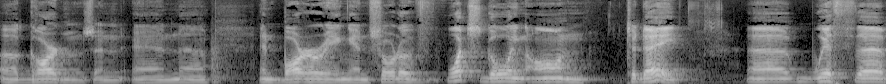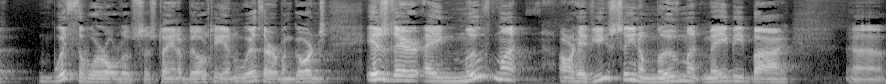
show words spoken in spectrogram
uh, gardens and and uh, and bartering, and sort of what's going on today uh, with uh, with the world of sustainability and with urban gardens. Is there a movement, or have you seen a movement maybe by uh,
